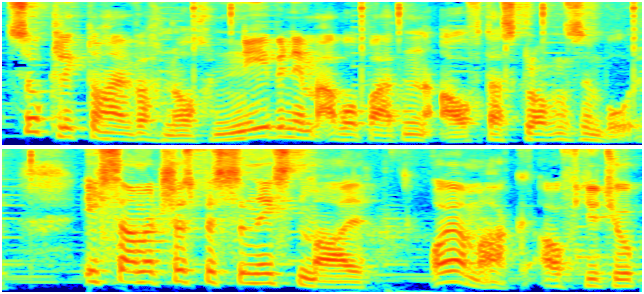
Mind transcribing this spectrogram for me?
so klickt doch einfach noch neben dem Abo-Button auf das Glockensymbol. Ich sage mal Tschüss, bis zum nächsten Mal. Euer Marc auf YouTube.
